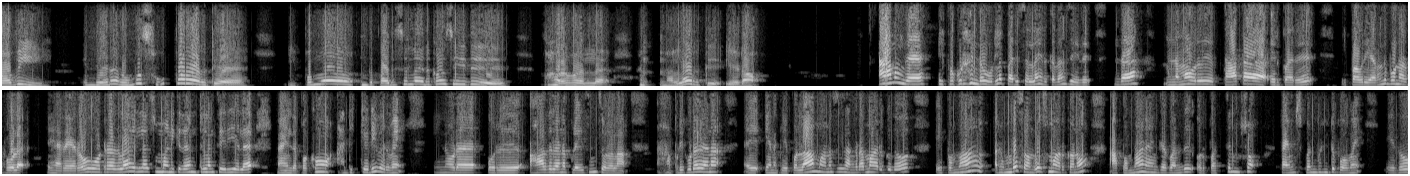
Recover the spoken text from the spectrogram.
பவி இந்த இடம் ரொம்ப சூப்பரா இருக்கு. இப்பமும் இந்த பரிசெல்லாம் எடுக்கவும் செய்யுது. பரவாயில்ல. நல்லா இருக்கு இடம். ஆமாங்க இப்ப கூட இந்த ஊர்ல பரிசெல்லாம் இருக்கதான் செய்யுது. இந்த நம்ம ஒரு தாத்தா இருப்பாரு. இப்ப அவர் இறந்து போனார் போல. வேற யாரோ ஓடுறாங்களா? இல்ல சும்மா நிக்கிறான்னு தெரியல. நான் இந்த பக்கம் அடிக்கடி வருவேன். என்னோட ஒரு ஆதலான பிளேஸ்னு சொல்லலாம். அப்படி கூட வேணாம். எனக்கு எப்பெல்லாம் மனசு சங்கடமா இருக்குதோ எப்பமா ரொம்ப சந்தோஷமா இருக்கணும் அப்பமா நான் இங்க வந்து ஒரு பத்து நிமிஷம் டைம் ஸ்பெண்ட் பண்ணிட்டு போவேன். ஏதோ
